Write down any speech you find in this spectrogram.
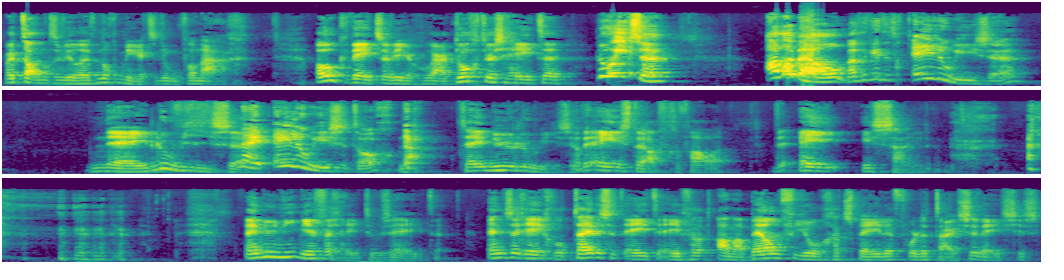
maar tante wil heeft nog meer te doen vandaag. Ook weten we weer hoe haar dochters heten. Louise! Annabel! Maar dan heet het toch Eloïse? Nee, Louise. Nee, Eloïse toch? Nou, het heet nu Louise. De E is eraf gevallen. De E is silent. en nu niet meer vergeten hoe ze heten. En ze regelt tijdens het eten even dat Annabel viool gaat spelen voor de Thaise weesjes.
